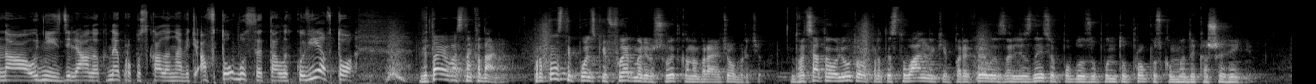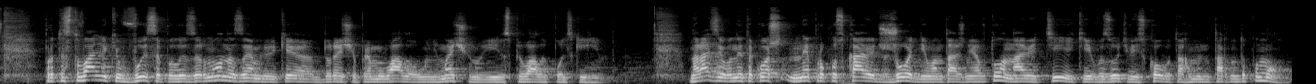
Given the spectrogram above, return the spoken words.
на одній з ділянок не пропускали навіть автобуси та легкові авто. Вітаю вас на каналі. Протести польських фермерів швидко набирають обертів. 20 лютого протестувальники перекрили залізницю поблизу пункту пропуску медика Шегині. Протестувальників висипали зерно на землю, яке, до речі, прямувало у Німеччину і співали польський гімн. Наразі вони також не пропускають жодні вантажні авто, навіть ті, які везуть військову та гуманітарну допомогу.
